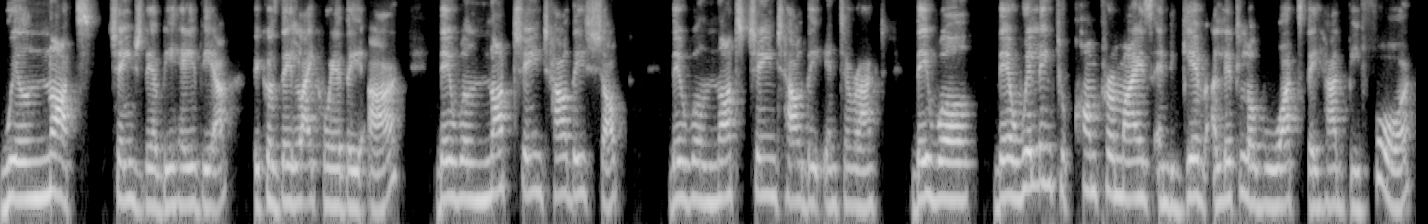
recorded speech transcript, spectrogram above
will not change their behavior because they like where they are. They will not change how they shop. They will not change how they interact. They will, they're willing to compromise and give a little of what they had before,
